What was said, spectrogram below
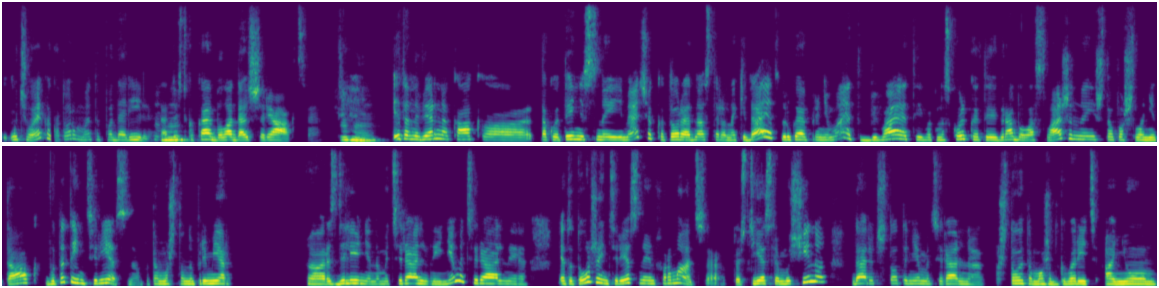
у человека, которому это подарили, mm-hmm. да, то есть какая была дальше реакция. Mm-hmm. Это, наверное, как э, такой теннисный мячик, который одна сторона кидает, другая принимает, отбивает, и вот насколько эта игра была слаженной, что пошло не так. Вот это интересно, потому что, например, разделение на материальные и нематериальные, это тоже интересная информация. То есть если мужчина дарит что-то нематериальное, что это может говорить о нем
